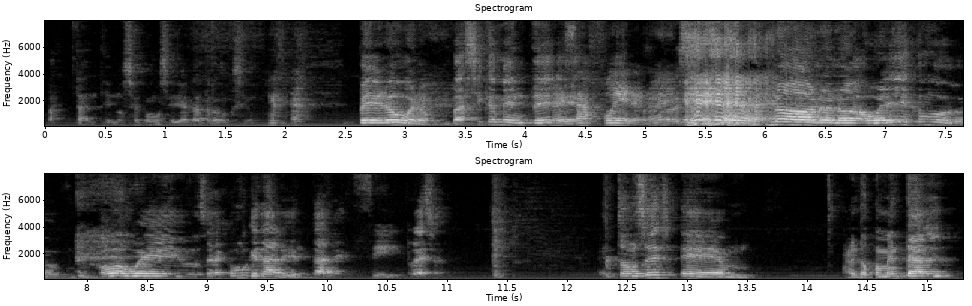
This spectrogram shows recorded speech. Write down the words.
bastante, no sé cómo sería la traducción. Pero bueno, básicamente... Reza eh, afuera, ¿no? reza- no, no, no, away es como go away, o sea, es como que dale, dale, sí. reza. Entonces, eh, el documental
